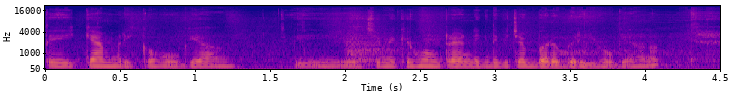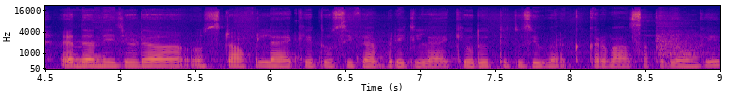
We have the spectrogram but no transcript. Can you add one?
ਤੇ ਕੈਮਰਿਕ ਹੋ ਗਿਆ ਤੇ ਜਿਵੇਂ ਕਿ ਹੁਣ ਟ੍ਰੈਂਡਿੰਗ ਦੇ ਵਿੱਚ ਬਰਬਰੀ ਹੋ ਗਿਆ ਹਨਾ ਇਦਾਂ ਦੇ ਜਿਹੜਾ ਸਟੱਫ ਲੈ ਕੇ ਤੁਸੀਂ ਫੈਬਰਿਕ ਲੈ ਕੇ ਉਹਦੇ ਉੱਤੇ ਤੁਸੀਂ ਵਰਕ ਕਰਵਾ ਸਕਦੇ ਹੋਗੇ।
